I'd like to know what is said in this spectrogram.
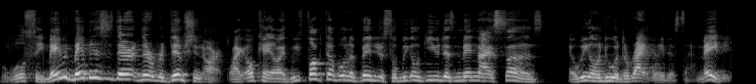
But we'll see. Maybe maybe this is their their redemption arc. Like, okay, like we fucked up on Avengers, so we're gonna give you this Midnight Suns and we're gonna do it the right way this time. Maybe.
